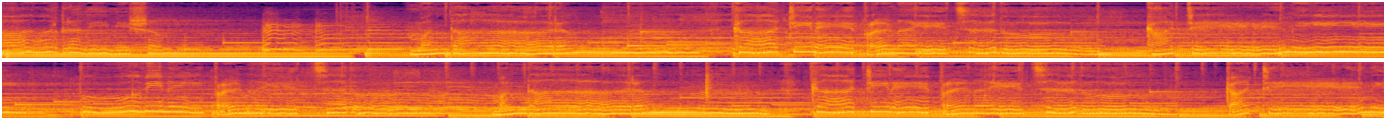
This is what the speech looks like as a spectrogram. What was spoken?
ആർദ്രനിമിഷം മന്ദാരം കാറ്റിനെ പ്രണയിച്ചതോ? കാറ്റേ പ്രണയിച്ചതോ മന്ദാരം കാറ്റിനെ പ്രണയിച്ചതോ കാറ്റേ നീ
